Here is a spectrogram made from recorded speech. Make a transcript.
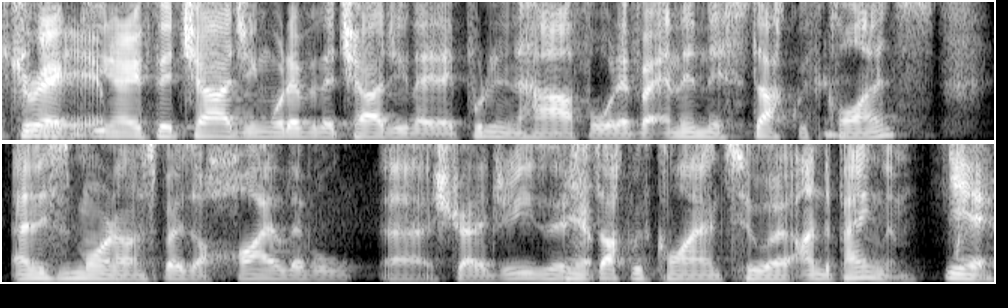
Correct. yeah, You know, if they're charging whatever they're charging, they, they put it in half or whatever, and then they're stuck with clients. And this is more, on, I suppose, a high level uh, strategy. Is they're Yep. stuck with clients who are underpaying them. yeah,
